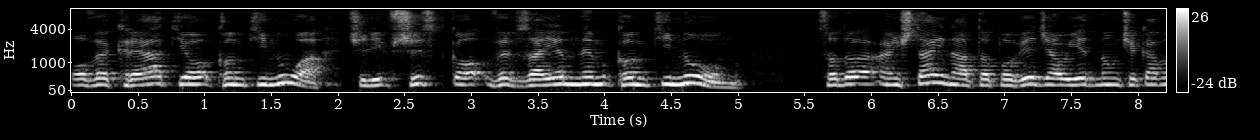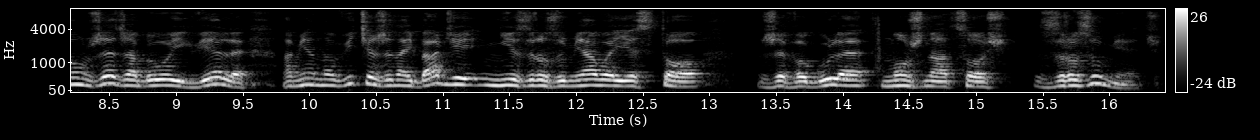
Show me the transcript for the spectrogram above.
owe creatio continua, czyli wszystko we wzajemnym kontinuum. Co do Einsteina, to powiedział jedną ciekawą rzecz, a było ich wiele, a mianowicie, że najbardziej niezrozumiałe jest to, że w ogóle można coś zrozumieć.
